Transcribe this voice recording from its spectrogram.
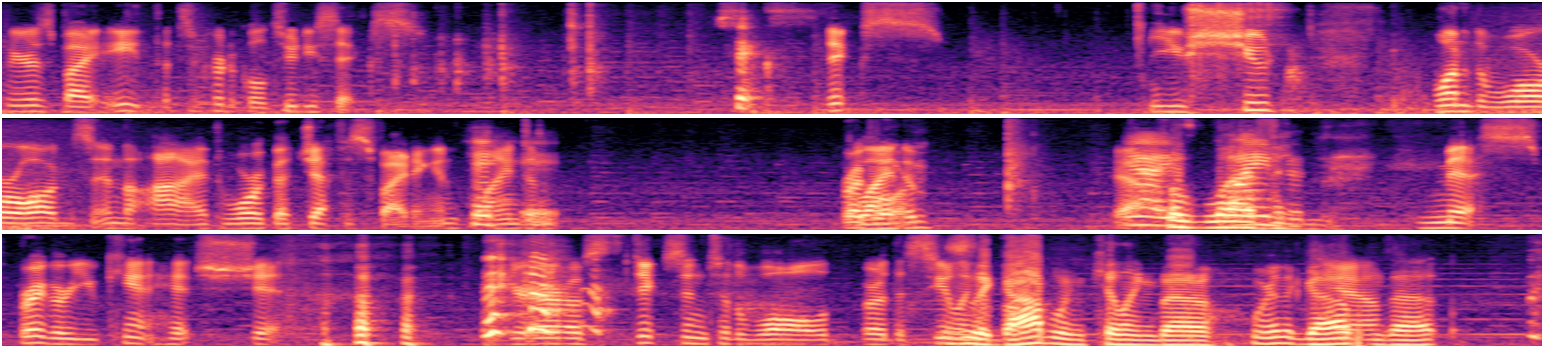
clears by 8. That's a critical. 2d6. 6. 6. You shoot one of the warlogs in the eye, the warg that Jeff is fighting, and blind him. Bregor, Blind him. Yeah, he's blinded. Eleven. Miss. Bregor, you can't hit shit. Your arrow sticks into the wall or the ceiling. This is ceiling. a goblin killing bow. Where are the goblins at?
